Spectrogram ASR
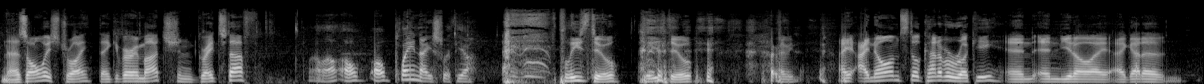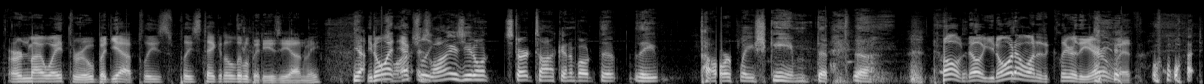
and, as always, Troy, thank you very much and great stuff. Well, I'll I'll play nice with you. Please do, please do. I mean, I, I know I'm still kind of a rookie, and, and you know I, I gotta earn my way through. But yeah, please please take it a little bit easy on me. Yeah, you know what? Long, Actually, as long as you don't start talking about the the power play scheme that. Uh, no, no. You know what I wanted to clear the air with? what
